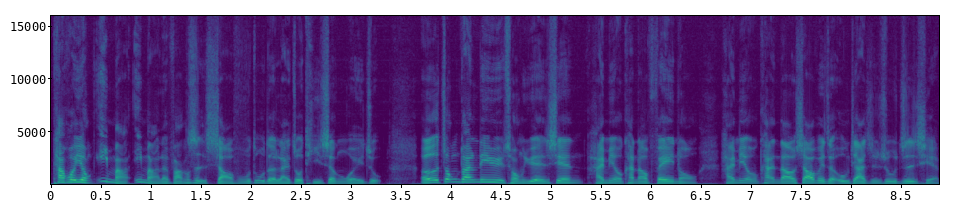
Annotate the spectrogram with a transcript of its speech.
它会用一码一码的方式，小幅度的来做提升为主。而终端利率从原先还没有看到非农，还没有看到消费者物价指数之前，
